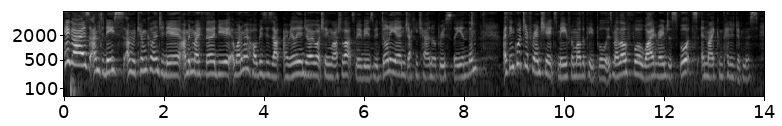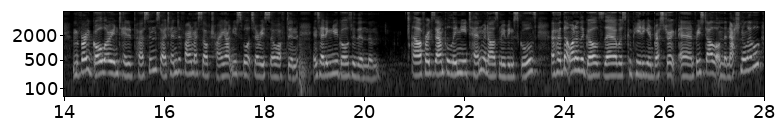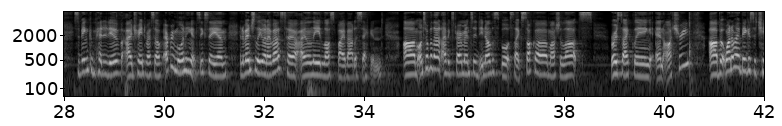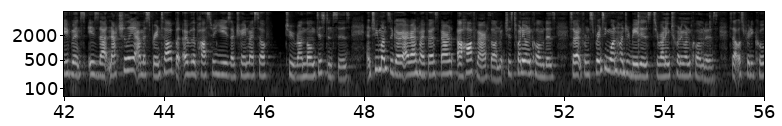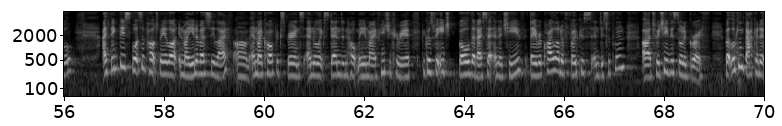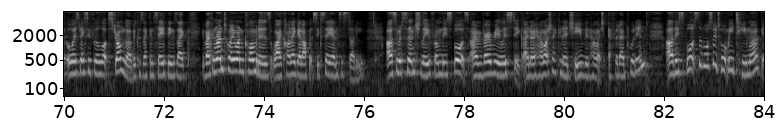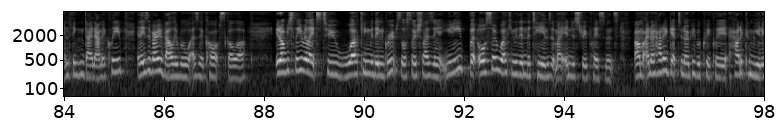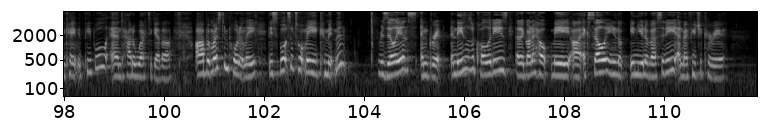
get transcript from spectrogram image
Hey guys, I'm Denise. I'm a chemical engineer. I'm in my third year, and one of my hobbies is that I really enjoy watching martial arts movies with Donnie Yen, Jackie Chan, or Bruce Lee in them. I think what differentiates me from other people is my love for a wide range of sports and my competitiveness. I'm a very goal orientated person, so I tend to find myself trying out new sports every so often and setting new goals within them. Uh, for example, in year 10, when I was moving schools, I heard that one of the girls there was competing in breaststroke and freestyle on the national level. So, being competitive, I trained myself every morning at 6 a.m., and eventually, when I versed her, I only lost by about a second. Um, on top of that, I've experimented in other sports like soccer, martial arts, road cycling, and archery. Uh, but one of my biggest achievements is that naturally I'm a sprinter, but over the past few years, I've trained myself to run long distances. And two months ago, I ran my first mar- uh, half marathon, which is 21 kilometers. So I went from sprinting 100 meters to running 21 kilometers. So that was pretty cool. I think these sports have helped me a lot in my university life um, and my co-op experience and will extend and help me in my future career because for each goal that I set and achieve, they require a lot of focus and discipline uh, to achieve this sort of growth. But looking back at it always makes me feel a lot stronger because I can say things like, if I can run 21 kilometers, why can't I get up at 6 a.m. to study? Uh, so essentially, from these sports, I'm very realistic. I know how much I can achieve with how much effort I put in. Uh, these sports have also taught me teamwork and thinking dynamically, and these are very valuable as a co op scholar. It obviously relates to working within groups or socializing at uni, but also working within the teams at my industry placements. Um, I know how to get to know people quickly, how to communicate with people, and how to work together. Uh, but most importantly, these sports have taught me commitment, resilience, and grit. And these are the qualities that are going to help me uh, excel in, in university and my future career.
